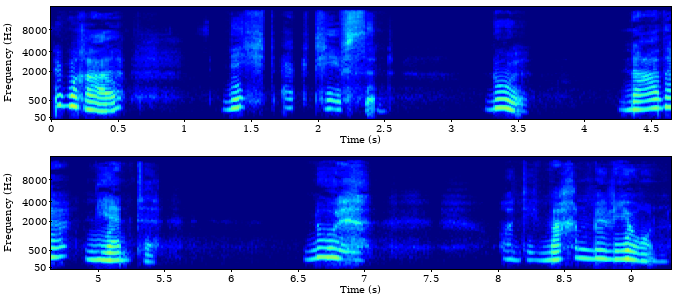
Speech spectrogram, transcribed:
überall nicht aktiv sind. Null. Nada, niente. Null. Und die machen Millionen.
